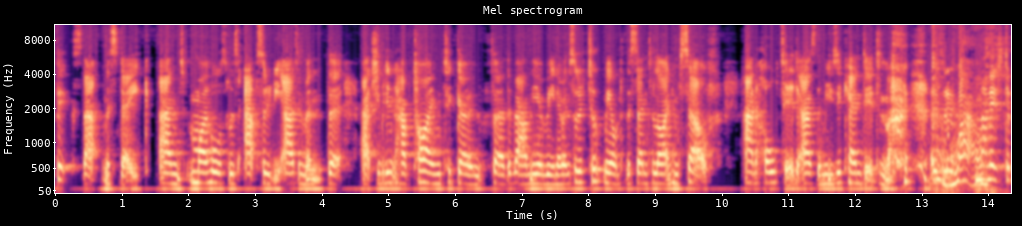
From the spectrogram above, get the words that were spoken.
fix that mistake. And my horse was absolutely adamant that actually we didn't have time to go further around the arena, and sort of took me onto the centre line himself and halted as the music ended. And I oh, wow. managed to,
